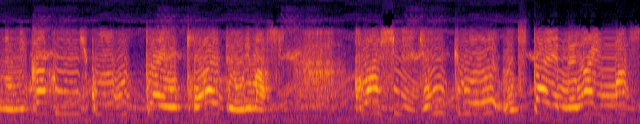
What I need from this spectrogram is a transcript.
の未確認飛行物体を捉えております。詳しい状況をお伝え願います。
